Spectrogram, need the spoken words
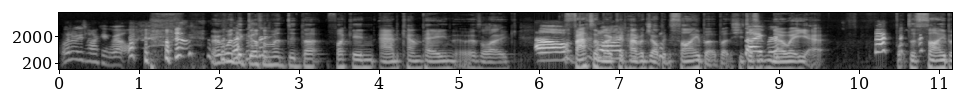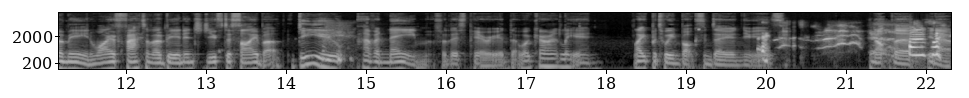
what are we talking about? Remember when the government did that fucking ad campaign that was like oh, Fatima God. could have a job in cyber, but she doesn't know it yet. What does cyber mean? Why is Fatima being introduced to cyber? Do you have a name for this period that we're currently in? Like between Boxing Day and New Year's. Not the you know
